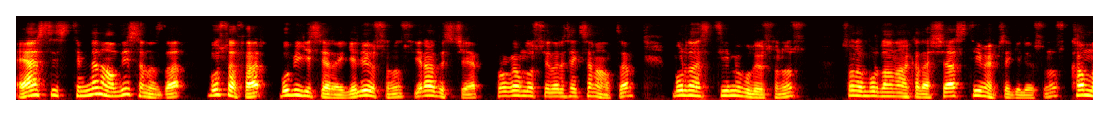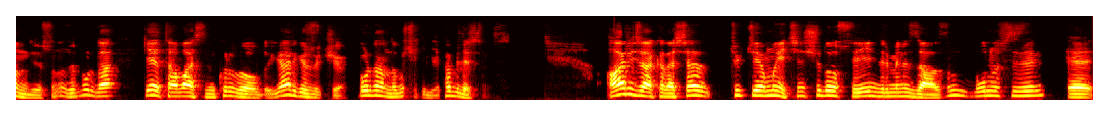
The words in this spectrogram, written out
Eğer siz Steam'den aldıysanız da bu sefer bu bilgisayara geliyorsunuz. Yer adresi program dosyaları 86. Buradan Steam'i buluyorsunuz. Sonra buradan arkadaşlar Steam Apps'e geliyorsunuz. Common diyorsunuz ve burada GTA Vice'nin kurulu olduğu yer gözüküyor. Buradan da bu şekilde yapabilirsiniz. Ayrıca arkadaşlar Türkçe yama için şu dosyayı indirmeniz lazım. Bunu sizin e,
